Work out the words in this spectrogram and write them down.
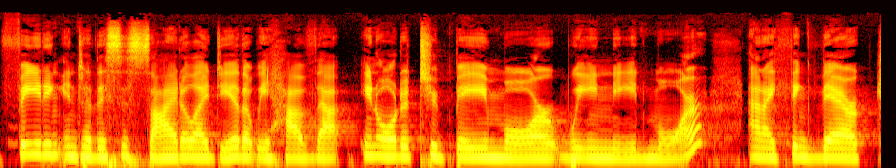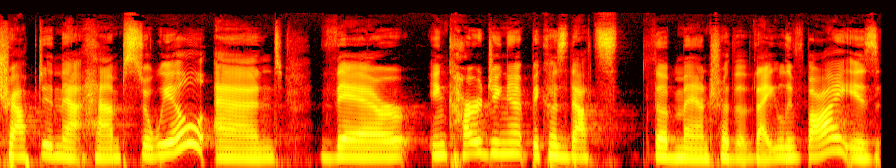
feeding into this societal idea that we have that in order to be more, we need more. And I think they're trapped in that hamster wheel and they're encouraging it because that's the mantra that they live by is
